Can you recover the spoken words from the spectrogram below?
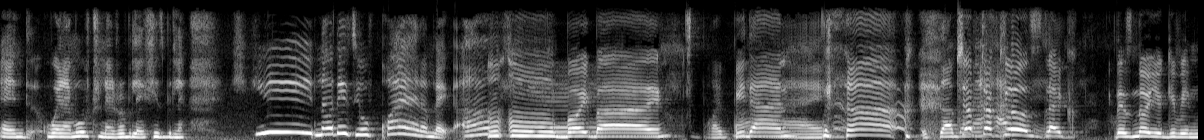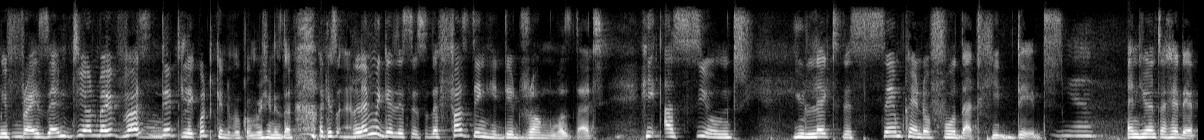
And when I moved to Nairobi, like he's been like, Yee, nowadays you're quiet. I'm like, oh, Mm-mm, boy, bye. boy, We done. It's Chapter closed. Like, there's no you giving me fries and tea on my first date. Like, what kind of a conversation is that? Okay, so let me get this. So the first thing he did wrong was that he assumed you liked the same kind of food that he did, Yeah. and he went ahead and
